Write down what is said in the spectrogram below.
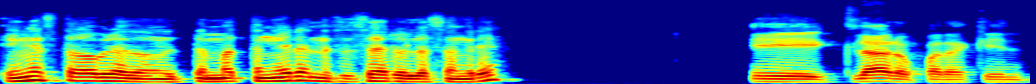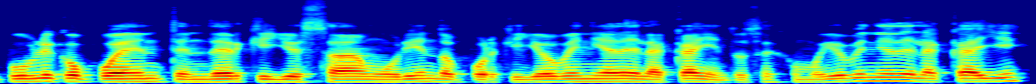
en esta obra donde te matan, ¿era necesario la sangre? Eh, claro, para que el público pueda entender que yo estaba muriendo, porque yo venía de la calle. Entonces, como yo venía de la calle,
